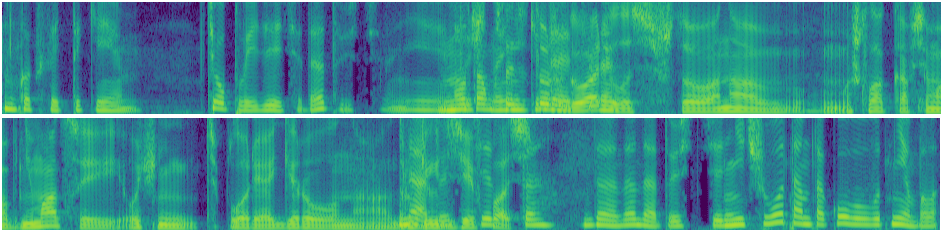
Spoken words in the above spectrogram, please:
ну, как сказать, такие теплые дети, да, то есть они Ну, там, кстати, тоже говорилось, да. что она шла ко всем обниматься и очень тепло реагировала на других да, детей в классе. Это, да, да, да, то есть ничего там такого вот не было.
